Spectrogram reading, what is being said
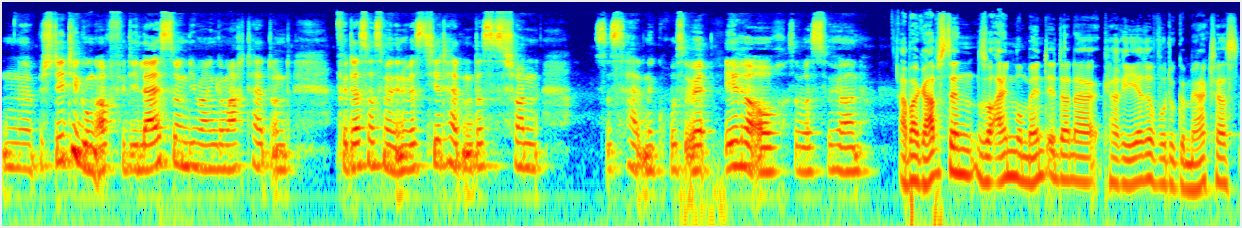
eine Bestätigung auch für die Leistung, die man gemacht hat und für das, was man investiert hat. Und das ist schon, es ist halt eine große Ehre auch, sowas zu hören. Aber gab es denn so einen Moment in deiner Karriere, wo du gemerkt hast,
